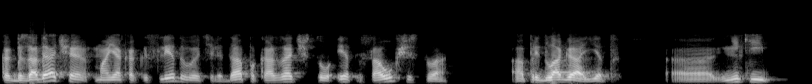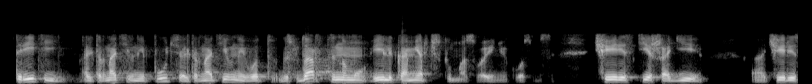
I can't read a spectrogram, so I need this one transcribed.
как бы задача моя как исследователя, да, показать, что это сообщество э, предлагает э, некий третий альтернативный путь, альтернативный вот государственному или коммерческому освоению космоса через те шаги, через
